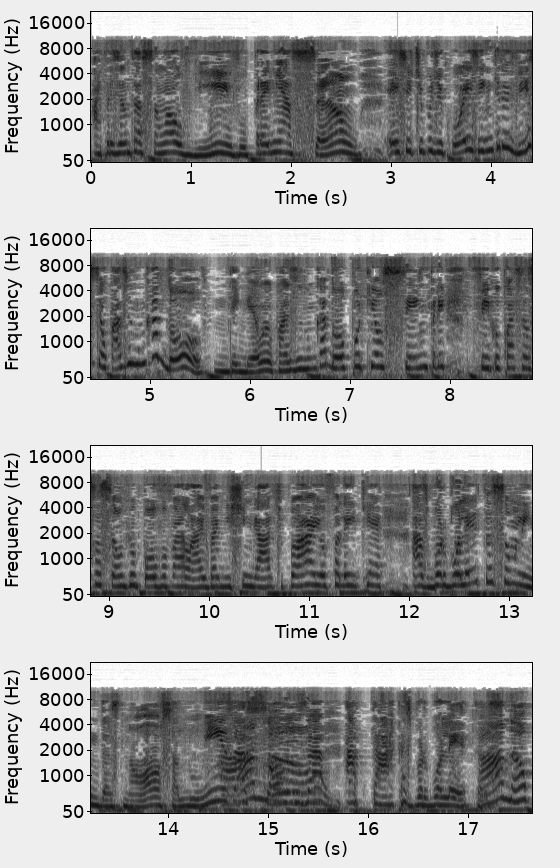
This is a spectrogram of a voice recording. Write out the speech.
apresentação ao vivo, premiação, esse tipo de coisa. E entrevista eu quase nunca dou, entendeu? Eu quase nunca dou, porque eu sempre fico com a sensação que o povo vai lá e vai me xingar. Tipo, ah, eu falei que as borboletas são lindas. Nossa, Luísa Ah, Sonza ataca as borboletas. Ah, não,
